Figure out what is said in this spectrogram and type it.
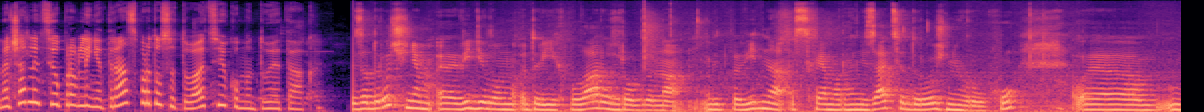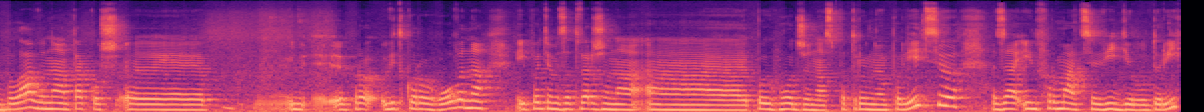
Начальниця управління транспорту ситуацію коментує так. За дорученням е, відділом доріг була розроблена відповідна схема організації дорожнього руху. Е, Була вона також е, відкоригована і потім затверджена, е, погоджена з патрульною поліцією за інформацією відділу доріг,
